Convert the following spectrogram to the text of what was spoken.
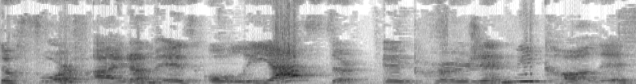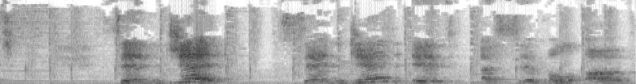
The fourth item is oleaster. In Persian, we call it sinjid. Sinjid is a symbol of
